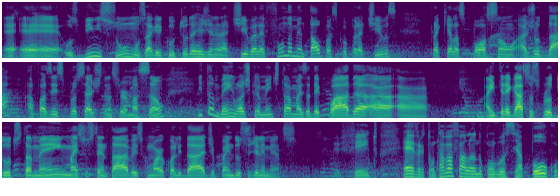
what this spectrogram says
é, é, é, os bioinsumos, a agricultura regenerativa, ela é fundamental para as cooperativas para que elas possam ajudar a fazer esse processo de transformação e também, logicamente, estar tá mais adequada a, a, a entregar seus produtos também mais sustentáveis, com maior qualidade para a indústria de alimentos. Perfeito. Everton, estava falando com você há pouco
